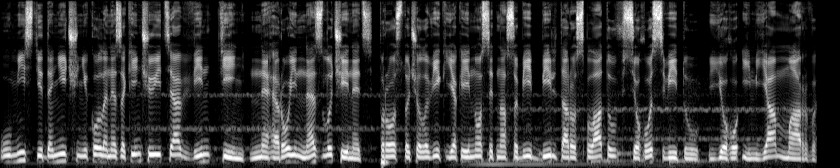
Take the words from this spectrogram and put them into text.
У місті, де ніч ніколи не закінчується, він тінь, не герой, не злочинець, просто чоловік, який носить на собі біль та розплату всього світу. Його ім'я Марв.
